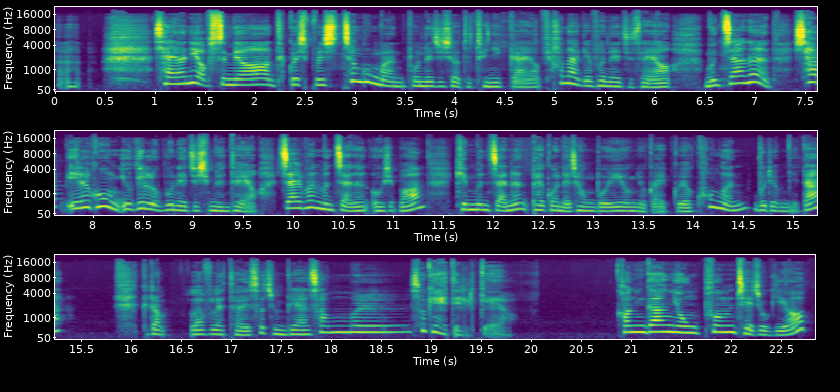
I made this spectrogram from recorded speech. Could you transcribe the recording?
사연이 없으면 듣고 싶은 신청곡만 보내주셔도 되니까요. 편하게 보내주세요. 문자는 샵 1061로 보내주시면 돼요. 짧은 문자는 50원, 긴 문자는 100원의 정보 이용료가 있고요. 콩은 무료입니다. 그럼 러브레터에서 준비한 선물 소개해 드릴게요. 건강용품 제조기업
